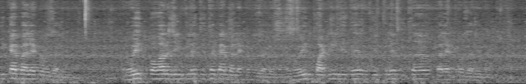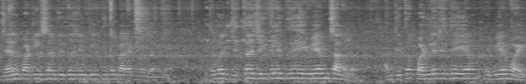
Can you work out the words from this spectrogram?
ती काय बॅलेटवर झाली नाही. रोहित पवार जिंकले तिथं काय बॅलेटवर झाले नाही. रोहित पाटील जिथे जिंकले तिथं बॅलेटवर झाली नाही. जयंत पाटील साहेब जिथं जिंकले तिथं बॅलेटवर झाले नाही. त्याच्यामुळे जिथं जिंकले तिथे ई व्ही एम चांगलं. आणि जिथं पडले तिथे एम ई व्ही एम वाईट.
